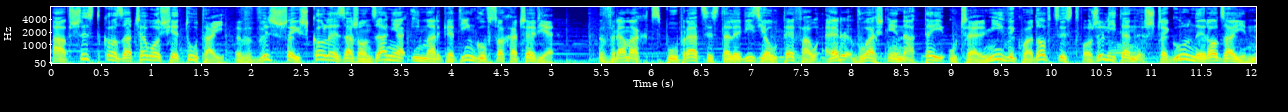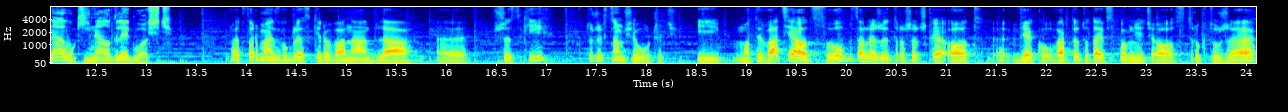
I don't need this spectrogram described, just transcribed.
A wszystko zaczęło się tutaj, w Wyższej Szkole Zarządzania i Marketingu w Sochaczewie. W ramach współpracy z telewizją TVR właśnie na tej uczelni wykładowcy stworzyli ten szczególny rodzaj nauki na odległość. Platforma jest w ogóle skierowana dla e, wszystkich, którzy chcą się uczyć. I motywacja osób zależy troszeczkę od e, wieku. Warto tutaj wspomnieć o strukturze.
